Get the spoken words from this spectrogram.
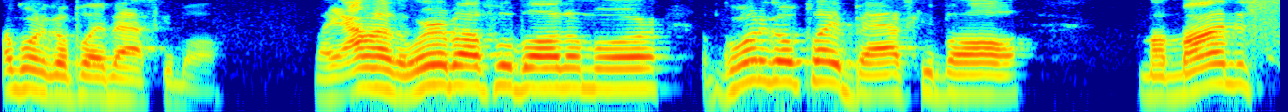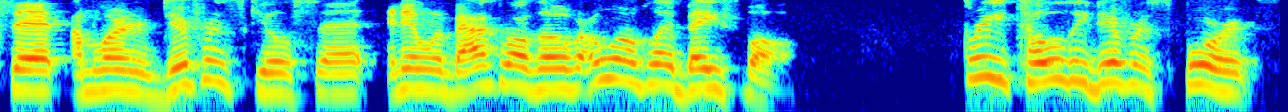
I'm going to go play basketball. Like I don't have to worry about football no more. I'm going to go play basketball. My mind is set. I'm learning a different skill set. And then when basketball's over, I want to play baseball. Three totally different sports,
